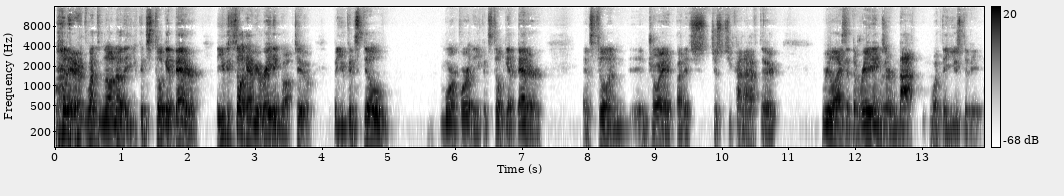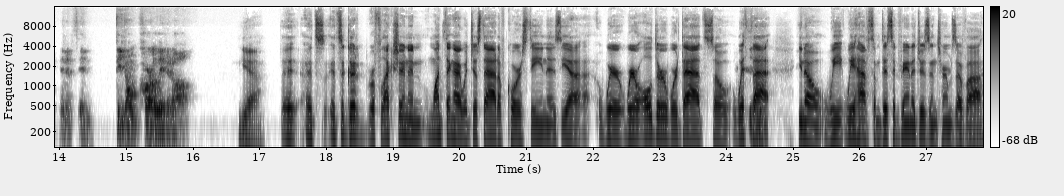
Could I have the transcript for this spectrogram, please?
want them to know that you can still get better. You can still have your rating go up too, but you can still, more importantly, you can still get better and still enjoy it. But it's just you kind of have to realize that the ratings are not what they used to be, and it, and they don't correlate at all. Yeah, it's it's a good reflection and one thing i would just add of course dean is yeah we're we're older we're dads so with that you know we we have some disadvantages in terms of uh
